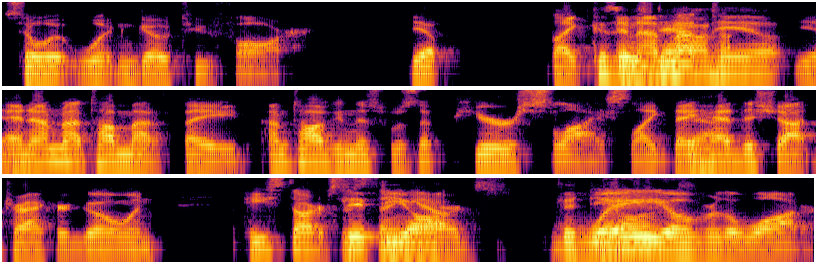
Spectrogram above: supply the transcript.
so it wouldn't go too far. Yep, Like, because it and I'm not ta- downhill. yeah, And I'm not talking about a fade. I'm talking this was a pure slice. Like they Yeah. had the shot tracker going. He starts this 50 thing out yards, 50 way yards. over the water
